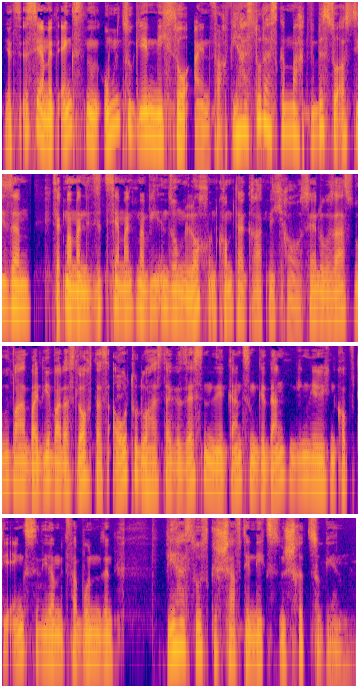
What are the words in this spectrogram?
Jetzt ist ja mit Ängsten umzugehen nicht so einfach. Wie hast du das gemacht? Wie bist du aus diesem, ich sag mal, man sitzt ja manchmal wie in so einem Loch und kommt da gerade nicht raus. Ja, du sagst, du war, bei dir war das Loch das Auto, du hast da gesessen, die ganzen Gedanken gingen dir durch den Kopf, die Ängste, die damit verbunden sind. Wie hast du es geschafft, den nächsten Schritt zu gehen?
